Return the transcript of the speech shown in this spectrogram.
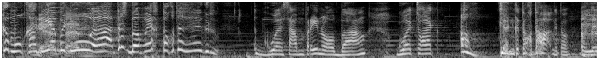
ke muka dia berdua. Terus bapaknya ketawa-ketawa gitu. Gua samperin loh bang, gua colek, om jangan ketawa-ketawa gitu. Oh, iya.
